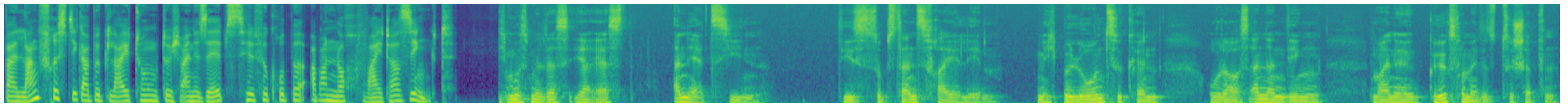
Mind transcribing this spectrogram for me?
bei langfristiger Begleitung durch eine Selbsthilfegruppe aber noch weiter sinkt. Ich muss mir das ja erst anerziehen, dieses substanzfreie Leben, mich belohnen zu können oder aus anderen Dingen meine Glücksmomente zu schöpfen.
